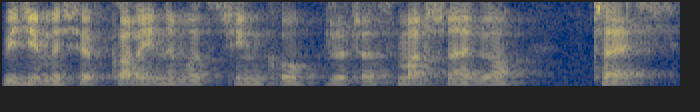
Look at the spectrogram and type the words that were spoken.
Widzimy się w kolejnym odcinku. Życzę smacznego. Cześć!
